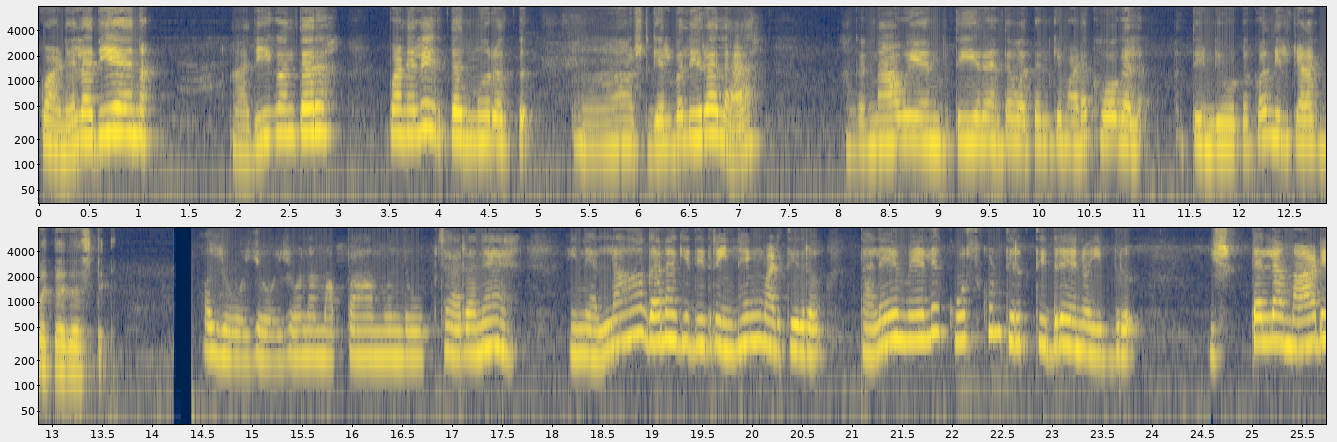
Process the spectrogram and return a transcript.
ಕೊನೆಯಲ್ಲಿ ಅದೇನೋ ಅದೀಗ ಒಂಥರ ಕೊನೆಲೇ ಇರ್ತದೆ ಮೂರೊತ್ತು. ಅಷ್ಟು ಗೆಲ್ಬಲ್ಲಿ ಇರಲ್ಲ ಹಾಗಾಗಿ ನಾವು ಏನು ತೀರ ಅಂತ ಒತ್ತನಿಕೆ ಮಾಡಕ್ಕೆ ಹೋಗಲ್ಲ. ತಿಂಡಿ ಊಟಕ್ಕೊಂದು ಇಲ್ಲಿ ಕೆಳಗೆ ಬರ್ತದೆ ಅಷ್ಟೇ ಅಯ್ಯೋ ಅಯ್ಯೋ ಅಯ್ಯೋ ನಮ್ಮ ಅಪ್ಪ ಅಮ್ಮಂದು ಉಪಚಾರನೇ. ಇನ್ನೆಲ್ಲ ಗನಾಗಿದ್ದಿದ್ರೆ ಇನ್ನು ಹೆಂಗೆ ಮಾಡ್ತಿದ್ರು? ತಲೆ ಮೇಲೆ ಕೂರ್ಸ್ಕೊಂಡು ತಿರುಗ್ತಿದ್ರೆ ಏನೋ ಇಬ್ಬರು ಇಷ್ಟೆಲ್ಲ ಮಾಡಿ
